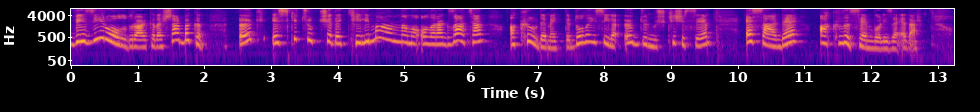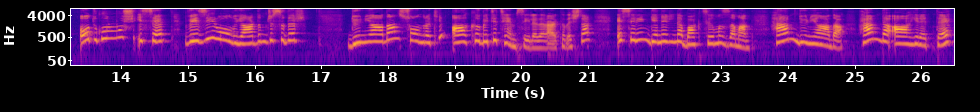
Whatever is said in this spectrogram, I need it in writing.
vezir oğludur arkadaşlar. Bakın ök eski Türkçe'de kelime anlamı olarak zaten akıl demektir. Dolayısıyla öldürmüş kişisi eserde aklı sembolize eder. Odgurmuş ise veziroğlu yardımcısıdır. dünyadan sonraki akıbeti temsil eder arkadaşlar. Eserin geneline baktığımız zaman hem dünyada hem de ahirette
